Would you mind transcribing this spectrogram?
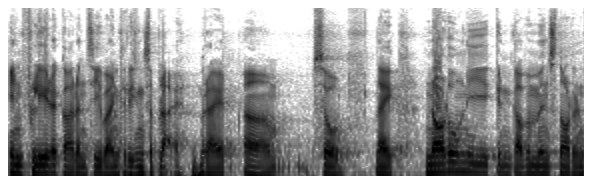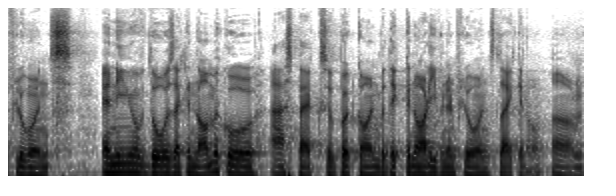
inflate a currency by increasing supply, right? Um, so, like, not only can governments not influence any of those economical aspects of Bitcoin, but they cannot even influence, like, you know, um,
